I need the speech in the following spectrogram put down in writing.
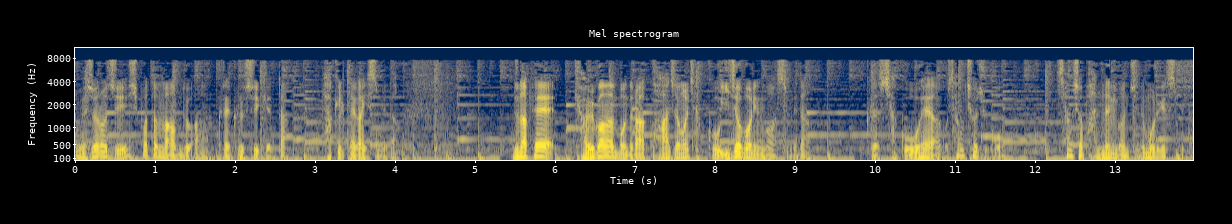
왜 저러지 싶었던 마음도, 아, 그래, 그럴 수 있겠다. 바뀔 때가 있습니다. 눈앞에 결과만 보느라 과정을 자꾸 잊어버리는 것 같습니다. 그래서 자꾸 오해하고 상처 주고 상처 받는 건지도 모르겠습니다.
